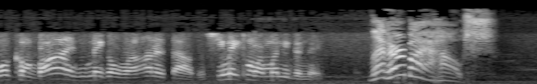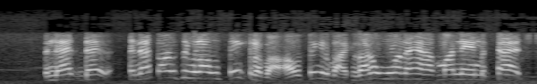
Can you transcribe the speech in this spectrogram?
Well, combined, we make over a hundred thousand. She makes more money than me, Let her buy a house. and that that and that's honestly what I was thinking about. I was thinking about because I don't want to have my name attached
